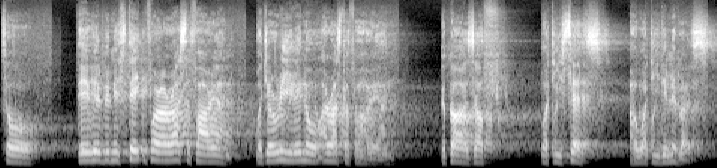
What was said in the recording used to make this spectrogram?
So they will be mistaken for a Rastafarian, but you really know a Rastafarian because of what he says or what he delivers.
